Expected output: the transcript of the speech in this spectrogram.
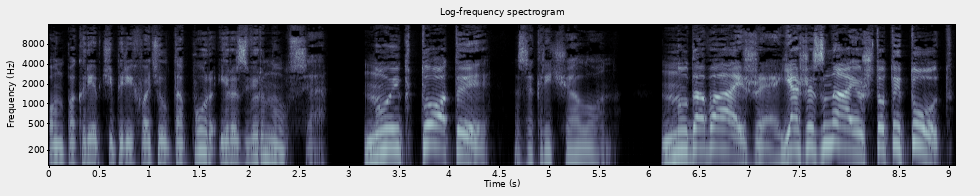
Он покрепче перехватил топор и развернулся. «Ну и кто ты?» — закричал он. «Ну давай же! Я же знаю, что ты тут!»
